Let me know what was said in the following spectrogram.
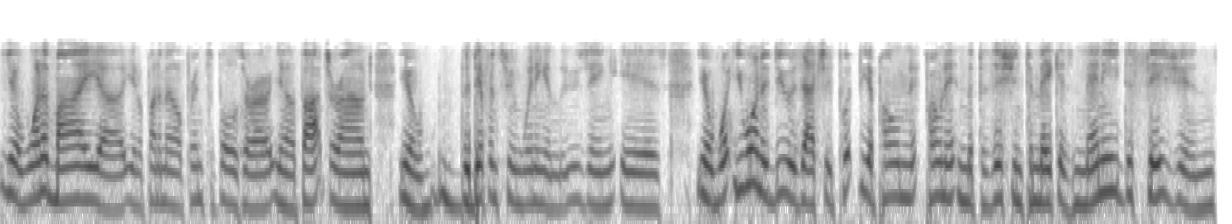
you know one of my uh, you know fundamental principles or you know thoughts around you know the difference between winning and losing is you know what you want to do is actually put the opponent opponent in the position to make as many decisions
